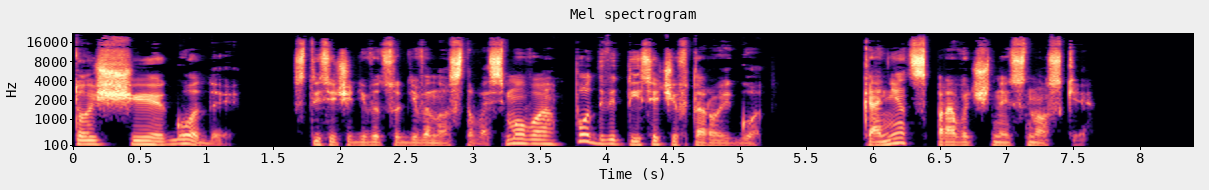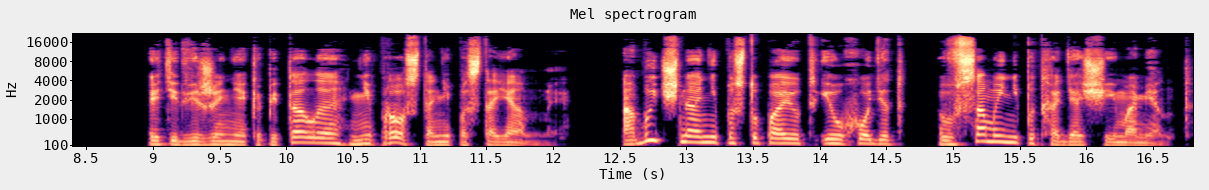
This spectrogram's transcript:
тощие годы с 1998 по 2002 год. Конец справочной сноски. Эти движения капитала не просто непостоянны. Обычно они поступают и уходят в самый неподходящий момент.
